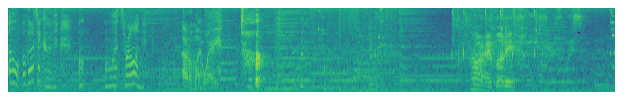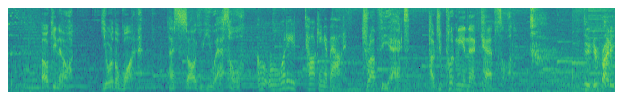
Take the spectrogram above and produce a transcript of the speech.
Oh, Ogata-kun. Oh, what's wrong? Out of my way. Alright, buddy. Okino, you're the one. I saw you, you asshole. Oh, what are you talking about? Drop the act. How'd you put me in that capsule? Dude, you're fighting.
